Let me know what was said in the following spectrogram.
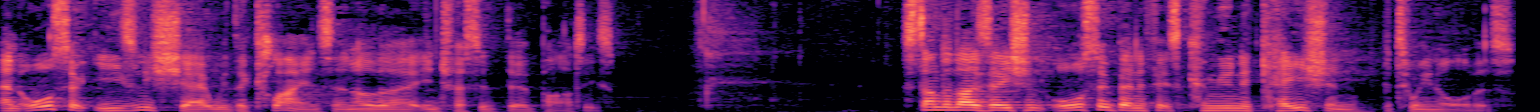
and also easily share it with the clients and other interested third parties. Standardization also benefits communication between all of us.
